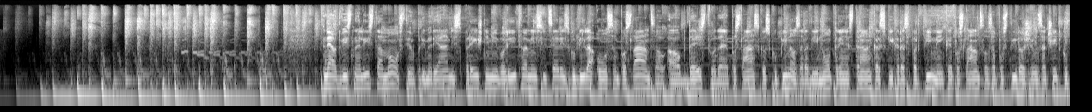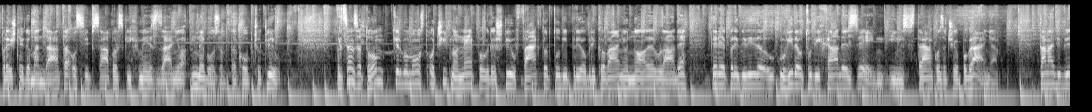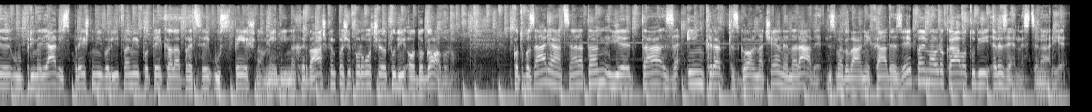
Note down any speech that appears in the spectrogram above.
Neodvisna lista Most je v primerjavi s prejšnjimi volitvami sicer izgubila osem poslancev, a ob dejstvu, da je poslansko skupino zaradi notranje strankarskih razprti nekaj poslancev zapustilo že v začetku prejšnjega mandata, oseb saporskih mest za njo ne bo zelo tako občutljiv. Predvsem zato, ker bo most očitno nepogrešljiv faktor tudi pri oblikovanju nove vlade, ker je predvidel tudi HDZ in, in stranko začel pogajanja. Ta naj bi v primerjavi s prejšnjimi volitvami potekala precej uspešno, mediji na Hrvaškem pa že poročajo tudi o dogovoru. Kot opozarja Caratan, je ta zaenkrat zgolj načelne narave, zmagovalni HDZ pa ima v rokavo tudi rezervne scenarije.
